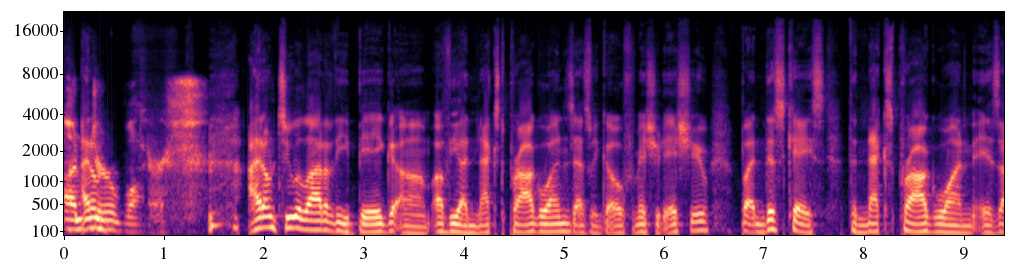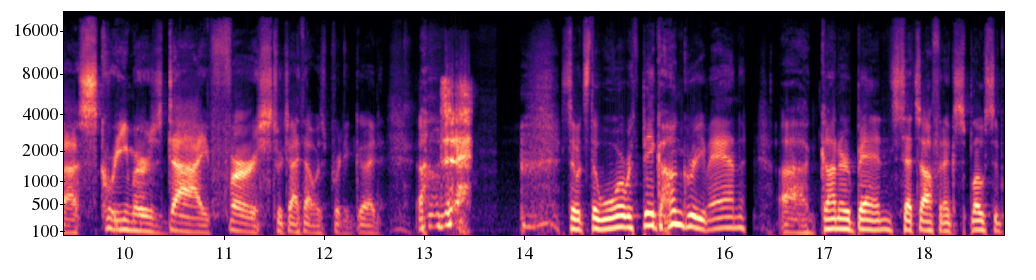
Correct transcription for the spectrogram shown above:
I don't Underwater. I don't do a lot of the big um, of the uh, next prog ones as we go from issue to issue, but in this case, the next prog one is uh, "Screamers Die First, which I thought was pretty good. So it's the war with Big Hungry, man. Uh, Gunner Ben sets off an explosive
